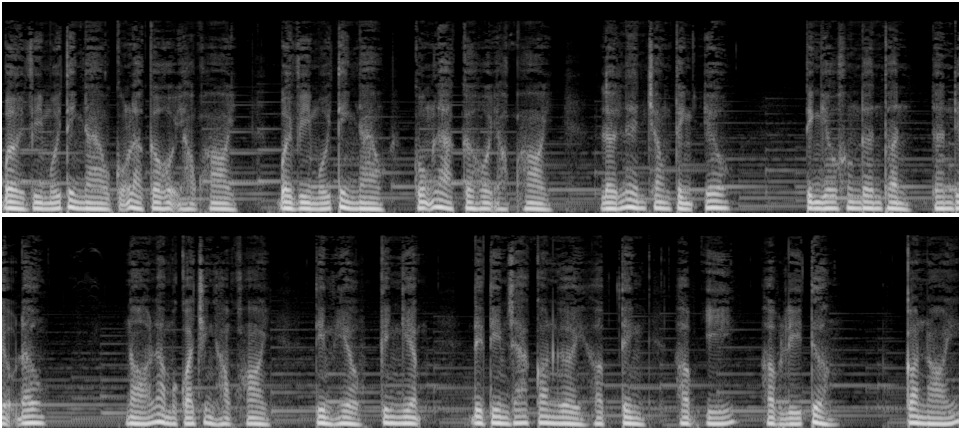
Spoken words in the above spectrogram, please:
bởi vì mối tình nào cũng là cơ hội học hỏi, bởi vì mối tình nào cũng là cơ hội học hỏi, lớn lên trong tình yêu. Tình yêu không đơn thuần, đơn điệu đâu. Nó là một quá trình học hỏi, tìm hiểu, kinh nghiệm để tìm ra con người hợp tình, hợp ý, hợp lý tưởng. Con nói,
